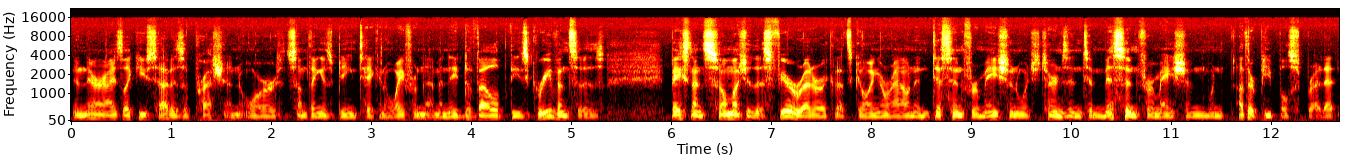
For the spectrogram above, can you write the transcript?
in their eyes, like you said, is oppression or something is being taken away from them, and they develop these grievances based on so much of this fear rhetoric that's going around and disinformation, which turns into misinformation when other people spread it.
